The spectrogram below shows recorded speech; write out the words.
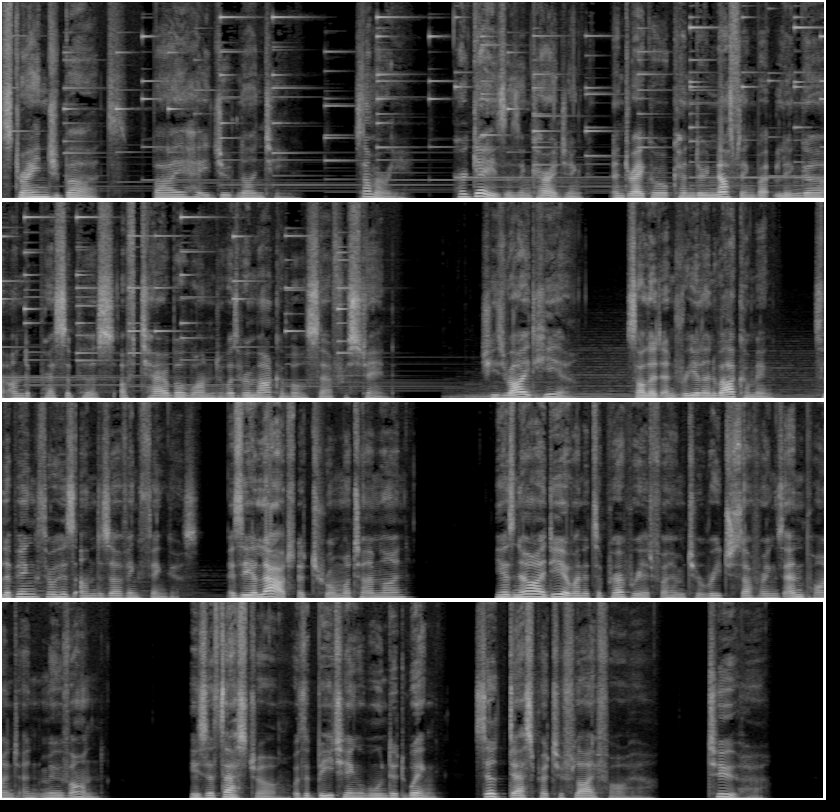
Strange Birds by Hey Jude 19. Summary Her gaze is encouraging, and Draco can do nothing but linger on the precipice of terrible want with remarkable self restraint. She's right here, solid and real and welcoming, slipping through his undeserving fingers. Is he allowed a trauma timeline? He has no idea when it's appropriate for him to reach suffering's endpoint and move on. He's a thestral with a beating, wounded wing, still desperate to fly for her. To her.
